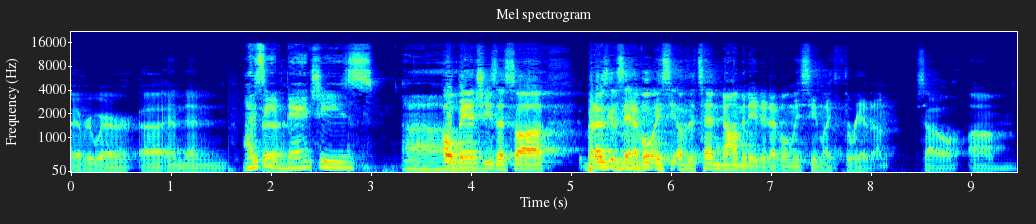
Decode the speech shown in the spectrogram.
everywhere, uh, and then I've the, seen Banshees. Uh, oh, Banshees! I saw, but I was gonna say I've only seen of the ten nominated. I've only seen like three of them. So, um,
